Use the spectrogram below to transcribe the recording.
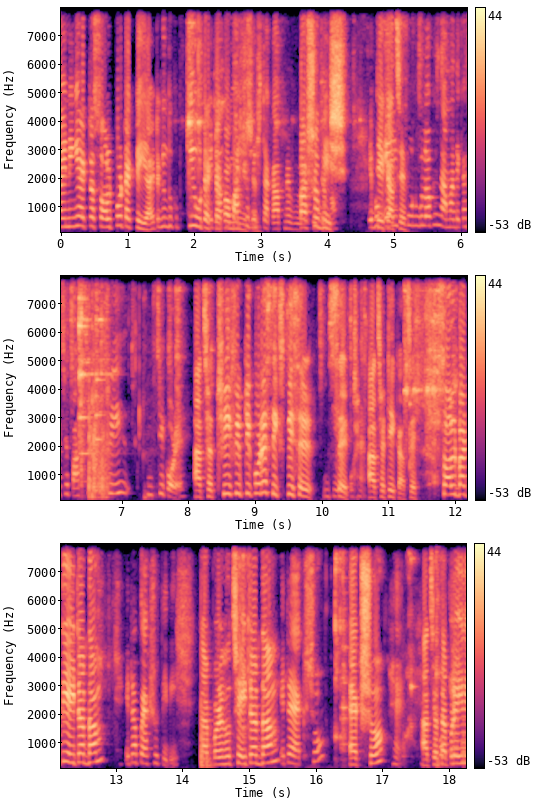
ডাইনিং এ একটা সলপট একটা ইয়া এটা কিন্তু খুব কিউট একটা কম্বিনেশন 520 টাকা আপনার 520 এবং এই স্পুনগুলো কিন্তু আমাদের কাছে পাচ্ছে থ্রি ফিফটি করে। আচ্ছা থ্রি ফিফটি করে সিক্স পিসের জি সেট হ্যাঁ। আচ্ছা ঠিক আছে। সল বাটি এইটার দাম? এটা আপু একশো তিরিশ। তারপরে হচ্ছে এইটার দাম? এটা একশো। একশো? হ্যাঁ। আচ্ছা তারপরে এই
